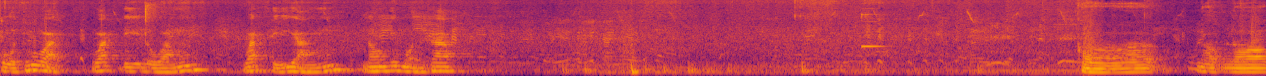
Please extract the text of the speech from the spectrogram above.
ปู่ทวด วัดดีหลวง วัดศรีหยังน้องนิมนต์ครับขอนอบน้อม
